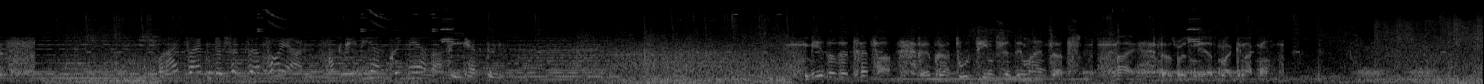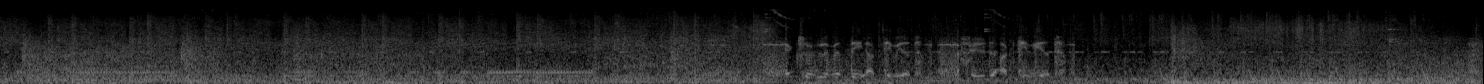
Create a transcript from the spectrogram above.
Breitseitengeschütze feuern. Aktivieren Primärwaffen, Captain. Mehrere Treffer. Reparaturteams sind im Einsatz. Ei, das müssen wir erstmal knacken. Schiffle wird deaktiviert. Schilde aktiviert.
